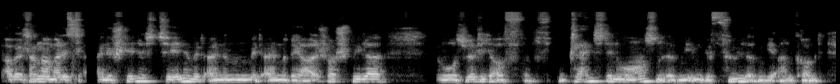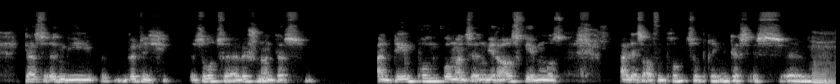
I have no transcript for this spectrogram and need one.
Aber sagen wir mal, es ist eine stille Szene mit einem, mit einem Realschauspieler, wo es wirklich auf kleinste Nuancen irgendwie im Gefühl irgendwie ankommt, das irgendwie wirklich so zu erwischen und das an dem Punkt, wo man es irgendwie rausgeben muss, alles auf den Punkt zu bringen. Das ist äh, hm.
